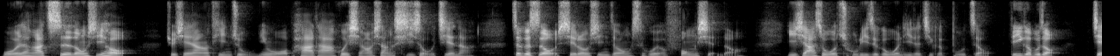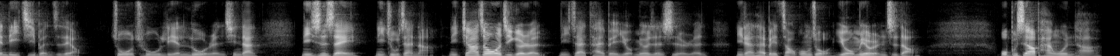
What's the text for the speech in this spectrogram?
我让他吃了东西后，就先让他停住，因为我怕他会想要上洗手间啊。这个时候泄露行踪是会有风险的哦。以下是我处理这个问题的几个步骤：第一个步骤，建立基本资料，做出联络人清单。你是谁？你住在哪？你家中有几个人？你在台北有没有认识的人？你来台北找工作有没有人知道？我不是要盘问他。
